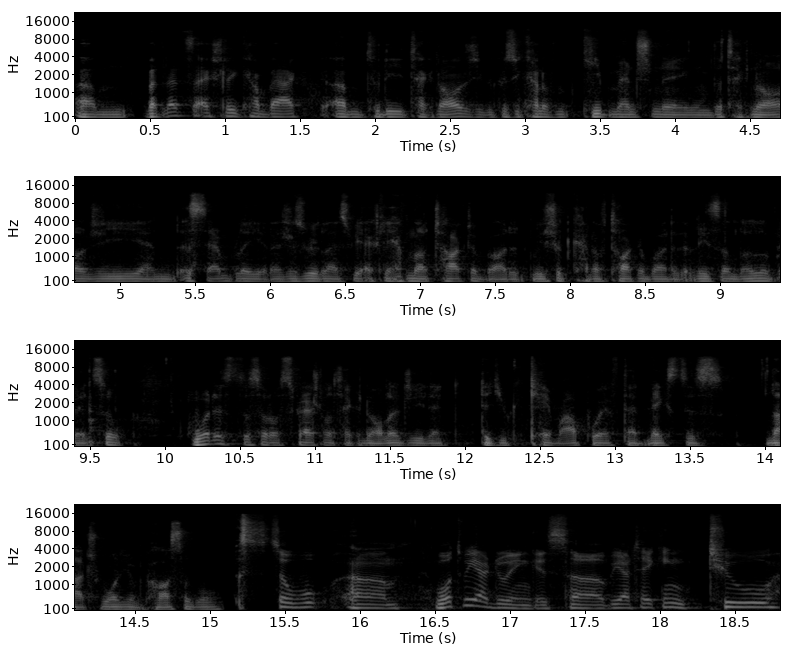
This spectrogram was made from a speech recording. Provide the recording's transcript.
Um, but let's actually come back um, to the technology because you kind of keep mentioning the technology and assembly, and I just realized we actually have not talked about it. We should kind of talk about it at least a little bit. So, what is the sort of special technology that that you came up with that makes this large volume possible? So, um, what we are doing is uh, we are taking two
